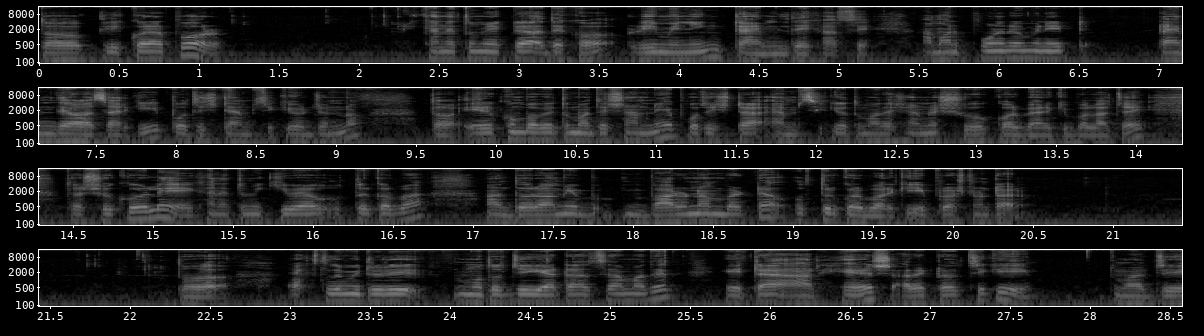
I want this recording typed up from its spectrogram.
তো ক্লিক করার পর এখানে তুমি একটা দেখো রিমেনিং টাইম দেখা আছে। আমার পনেরো মিনিট টাইম দেওয়া আছে আর কি পঁচিশটা এমসিকিউর জন্য। তো এরকমভাবে তোমাদের সামনে পঁচিশটা এমসিকিউ তোমাদের সামনে শো করবে আর কি বলা যায়। তো শো করলে এখানে তুমি কীভাবে উত্তর করবা? ধরো আমি বারো নাম্বারটা উত্তর করব আর কি এই প্রশ্নটার। তো এক্সকিলোমিটারের মতো যে ইয়াটা আছে আমাদের, এটা আর হ্যাশ আরেকটা হচ্ছে কি তোমার যে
